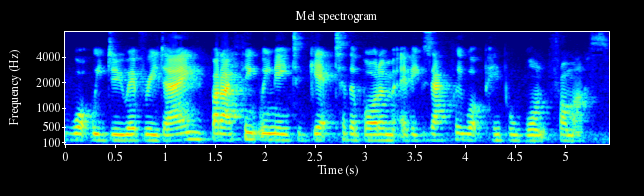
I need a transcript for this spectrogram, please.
what we do every day, but I think we need to get to the bottom of exactly what people want from us.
